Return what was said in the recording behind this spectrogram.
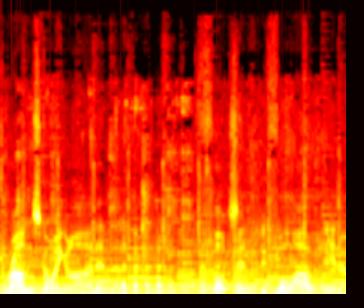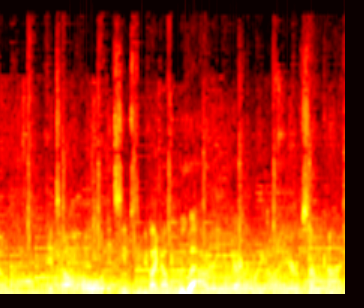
drums going on and the folks in full out, you know. It's a whole. It seems to be like a luau that you've got going on here of some kind.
